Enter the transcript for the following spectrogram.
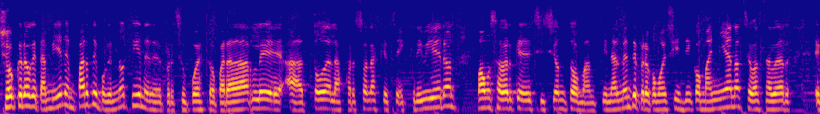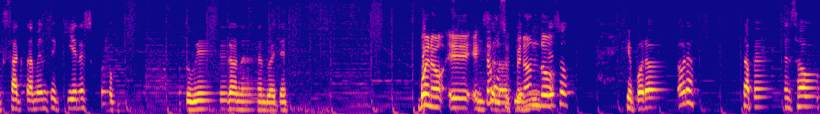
Yo creo que también en parte porque no tienen el presupuesto para darle a todas las personas que se inscribieron. Vamos a ver qué decisión toman finalmente, pero como decís, Nico, mañana se va a saber exactamente quiénes tuvieron el beneficio. Bueno, eh, estamos esperando... que por ahora está pensado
